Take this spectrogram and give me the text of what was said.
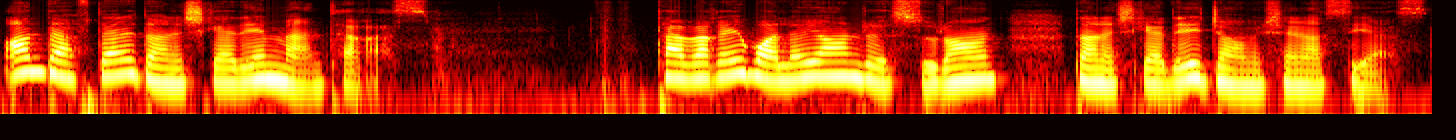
آن دفتر دانشکده منطق است. طبقه بالای آن رستوران دانشکده جامعه شناسی است.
